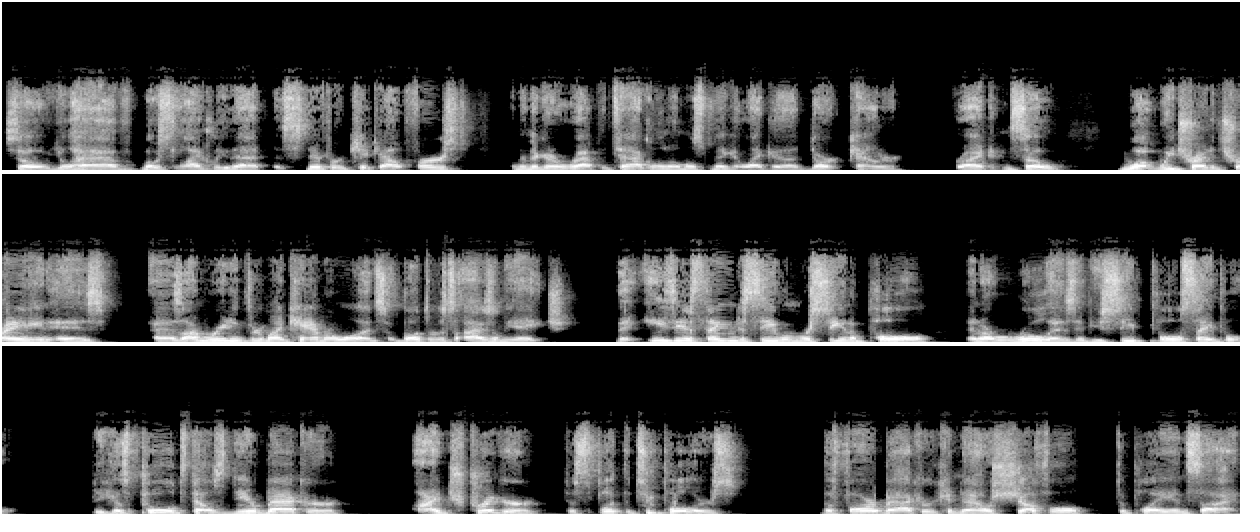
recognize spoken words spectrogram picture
So you'll have most likely that sniffer kick out first, and then they're going to wrap the tackle and almost make it like a dart counter, right? And so what we try to train is as I'm reading through my camera one, so both of us eyes on the H, the easiest thing to see when we're seeing a pull, and our rule is if you see pull, say pull. Because pull tells near backer, I trigger to split the two pullers. The far backer can now shuffle to play inside.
